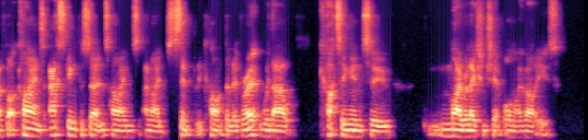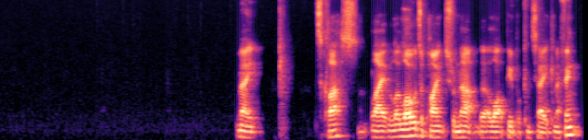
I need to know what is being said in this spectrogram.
I've got clients asking for certain times and I simply can't deliver it without cutting into my relationship or my values. Mate, it's class. Like loads of points from that that a lot of people can take. And I think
